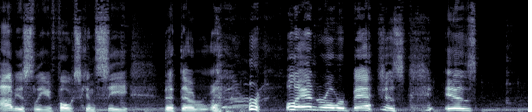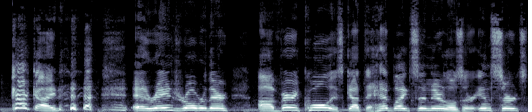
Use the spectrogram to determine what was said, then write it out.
obviously, you folks can see that the Land Rover badges is cockeyed and Range Rover there. Uh, very cool. It's got the headlights in there. Those are inserts.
